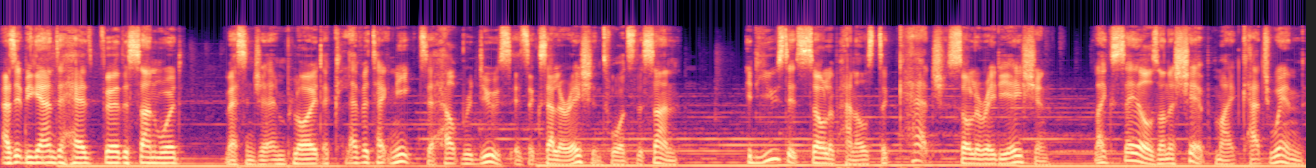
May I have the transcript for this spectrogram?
As it began to head further sunward, Messenger employed a clever technique to help reduce its acceleration towards the sun. It used its solar panels to catch solar radiation, like sails on a ship might catch wind.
